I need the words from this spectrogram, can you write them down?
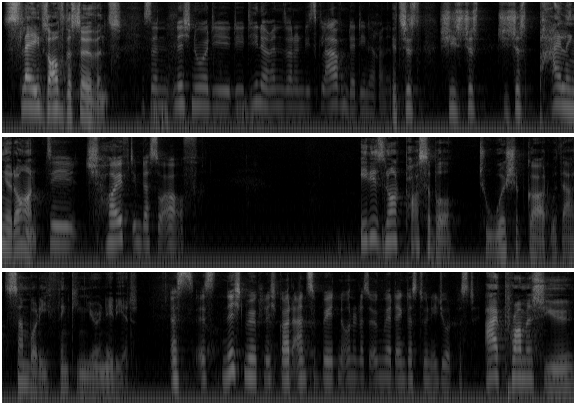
slaves of the servants. Es sind nicht nur die, die Dienerinnen, sondern die Sklaven der Dienerinnen. It's just, she's just, she's just piling it on. Sie häuft ihm das so auf. It is not possible to worship God without somebody thinking you're an idiot. Es ist nicht möglich, Gott anzubeten, ohne dass irgendwer denkt, dass du ein Idiot bist. I promise you,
